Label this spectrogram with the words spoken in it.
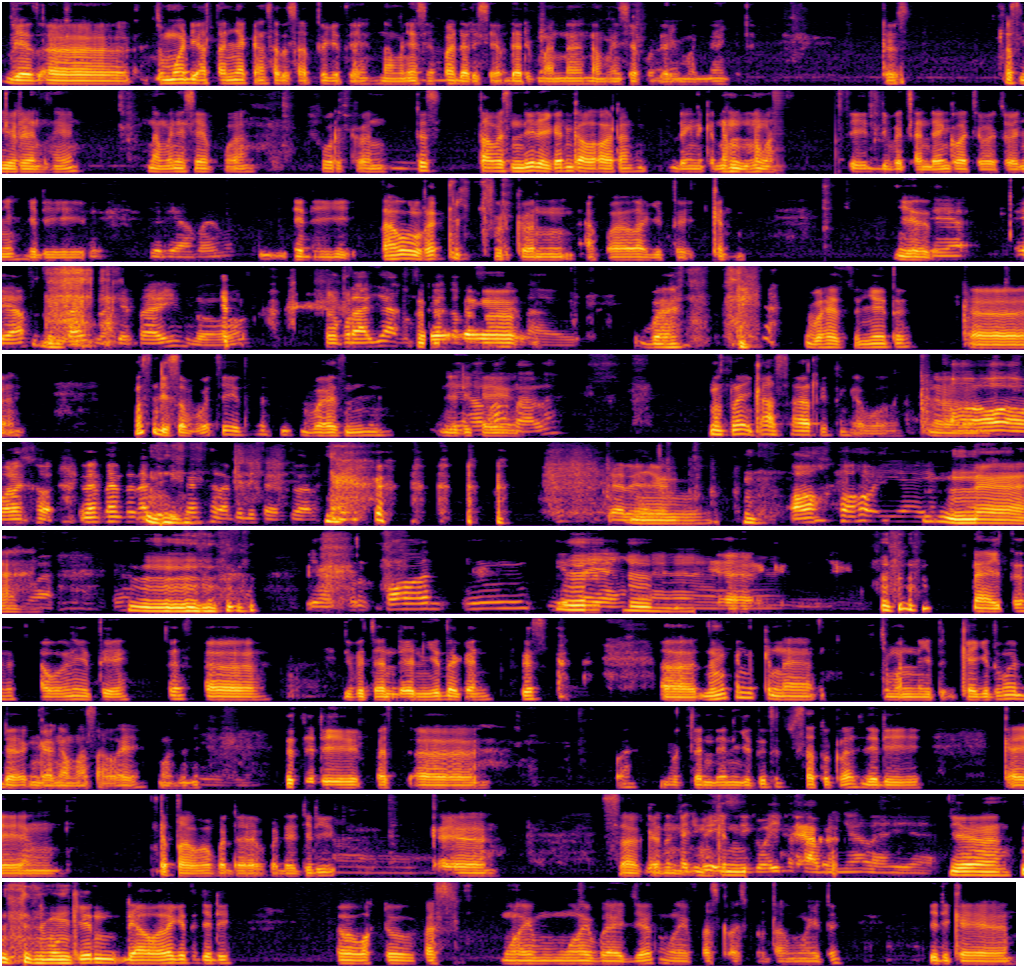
dia eh, semua diatanyakan satu-satu gitu ya. Namanya siapa dari siapa dari mana, namanya siapa dari mana gitu. Terus pas giliran ya, namanya siapa? Furkon. Terus tahu sendiri kan kalau orang yang dikenal pasti dibercandain kalau cowok-cowoknya jadi jadi apa emang jadi tahu lah ih, Furkon apalah gitu kan ya ya ya aku ceritain lah ceritain dong. Super aja aku suka Eh, tahu. bahas bahasanya itu eh masa disebut sih itu bahasanya. Jadi ya, kayak apa lah. Maksudnya kasar itu nggak boleh. Nah, Oh, oh, nanti, nanti, nanti disensor, nanti disensor. ya, ya. yang Oh, oh, iya, iya. Nah. Wah, ya, hmm, ya Furkon, hmm, gitu ya. Hmm, Nah, ya. nah itu awalnya itu ya terus eh dibercandain gitu kan terus eh memang kan kena cuman itu kayak gitu mah udah nggak nggak masalah ya maksudnya Iya, iya. terus jadi pas eh apa bercandaan gitu tuh satu kelas jadi kayak yang ketawa pada pada jadi Ah, kayak ya seakan juga mungkin going ke kamunya lah ya ya mungkin di awalnya gitu jadi eh, waktu pas mulai mulai belajar mulai pas kelas pertama itu jadi kayak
